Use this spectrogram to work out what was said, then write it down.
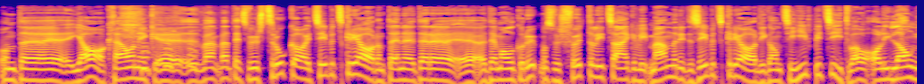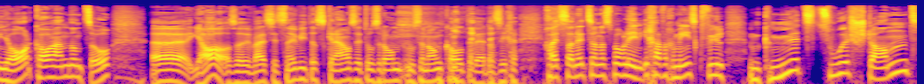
und äh, ja, keine Ahnung, äh, wenn, wenn du jetzt würdest zurückgehen in die 70er Jahre und dann, der, äh, dem Algorithmus wirst Fotos zeigen, wie die Männer in den 70er Jahren, die ganze Hippie-Zeit, auch alle lange Haare haben und so. Äh, ja, also ich weiss jetzt nicht, wie das genau auseinandergehalten werden. Also ich, ich habe jetzt da nicht so ein Problem. Ich habe einfach mehr das Gefühl, im Gemütszustand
